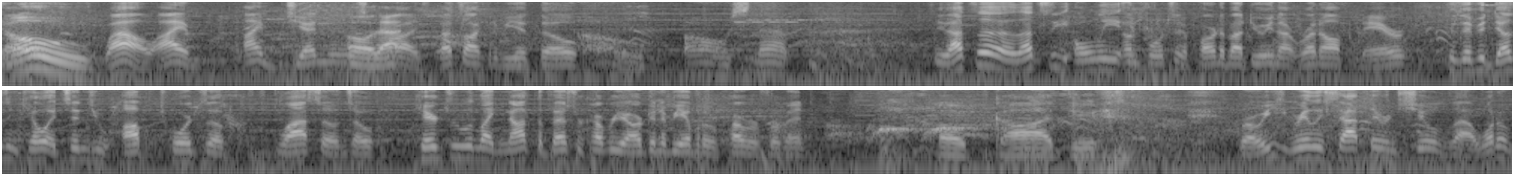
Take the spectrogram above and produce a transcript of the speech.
No. Wow, I am, I'm genuinely Oh, that- That's not gonna be it though. Oh, oh snap. See, that's a that's the only unfortunate part about doing that runoff nair. Because if it doesn't kill, it sends you up towards the blast zone. So characters with like not the best recovery are gonna be able to recover from it. Oh god, dude. Bro, he really sat there and shielded that. What a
